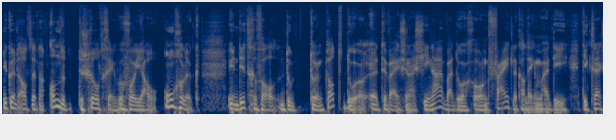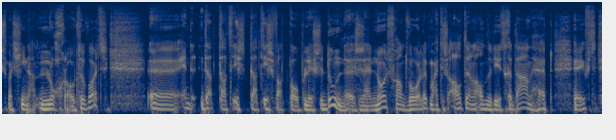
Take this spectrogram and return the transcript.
Je kunt altijd een ander de schuld geven voor jouw ongeluk. In dit geval doet Trump dat door te wijzen naar China, waardoor gewoon feitelijk alleen maar die, die clash met China nog groter wordt. en dat, dat, is, dat is wat populisten doen. ze zijn nooit verantwoordelijk, maar het is altijd een ander die het gedaan hebt, heeft.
